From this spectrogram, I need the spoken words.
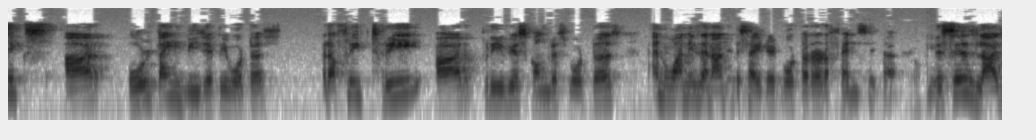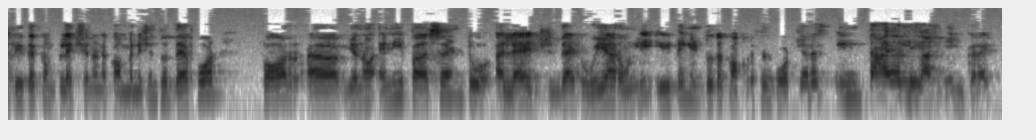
six are old time BJP voters roughly 3 are previous congress voters and one is an undecided voter or a fence sitter Okay. this is largely the complexion and a combination. So therefore for uh, you know any person to allege that we are only eating into the congress's vote share is entirely un- incorrect.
